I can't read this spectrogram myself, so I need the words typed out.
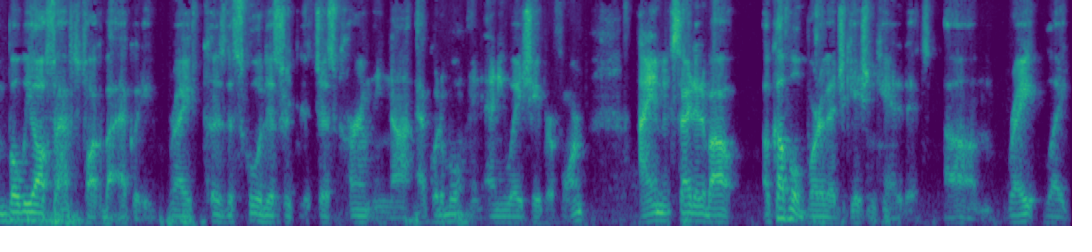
but we also have to talk about equity, right? Because the school district is just currently not equitable in any way, shape, or form. I am excited about a couple of board of education candidates, um, right? Like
